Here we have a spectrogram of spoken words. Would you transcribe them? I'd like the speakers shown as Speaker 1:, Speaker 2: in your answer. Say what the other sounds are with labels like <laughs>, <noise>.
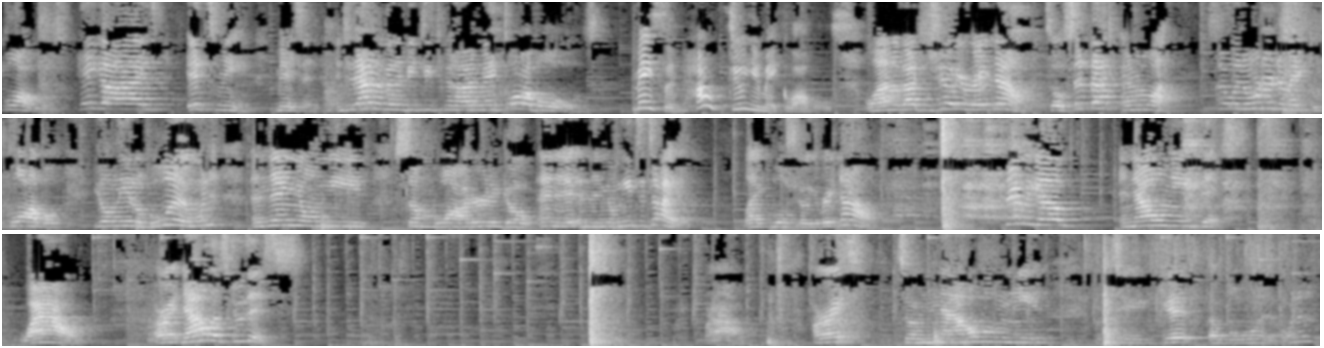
Speaker 1: make. Hey guys, it's me, Mason, and today I'm going to be teaching you how to make globbles.
Speaker 2: Mason, how do you make globbles?
Speaker 1: Well, I'm about to show you right now, so sit back and relax. So in order to make a globble, you'll need a balloon, and then you'll need some water to go in it, and then you'll need to tie it, like we'll show you right now. There we go. And now we'll need this. Wow. All right, now let's do this. Wow. All right, so now we'll need to get a balloon.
